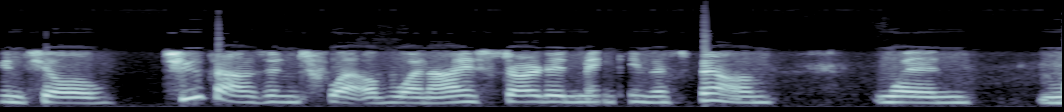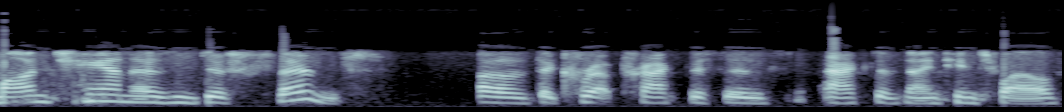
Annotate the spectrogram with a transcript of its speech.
until 2012 when I started making this film. When Montana's defense of the Corrupt Practices Act of 1912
